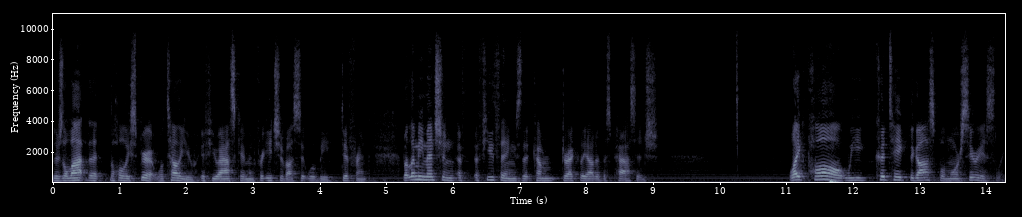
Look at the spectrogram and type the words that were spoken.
there's a lot that the Holy Spirit will tell you if you ask Him, and for each of us it will be different. But let me mention a, few things that come directly out of this passage. Like Paul, we could take the gospel more seriously.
